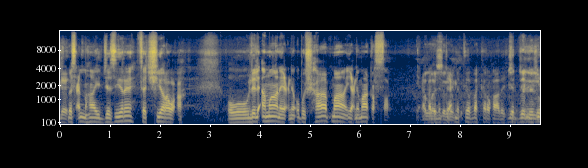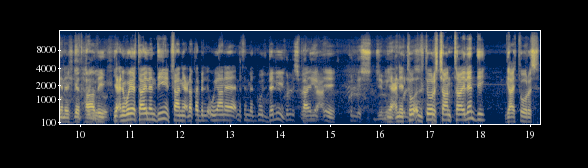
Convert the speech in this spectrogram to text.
ليه؟ بس عم هاي الجزيرة فد شي روعة. وللأمانة يعني أبو شهاب ما يعني ما قصر. يعني الله قبل انت يسلمك. احمد تتذكروا هذا. جينا إيش قد. هذه يعني ويا تايلنديين كان يعني قبل ويانا مثل ما تقول دليل كلش بديعة. إيه كلش جميل يعني كلش- تو التورست كان تايلندي قاعد تورست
